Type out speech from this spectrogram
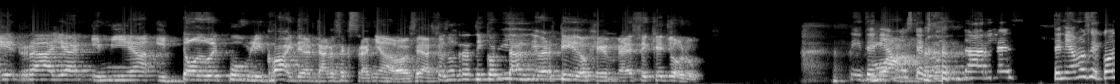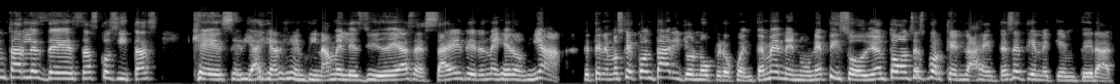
y Ryan y Mía y todo el público, ay, de verdad los extrañaba. O sea, esto es un ratico tan divertido que me hace que lloro. sí, teníamos Mua. que contarles teníamos que contarles de estas cositas que ese viaje a Argentina me les dio ideas a esta gente. Ellos me dijeron, ya, te tenemos que contar. Y yo, no, pero cuénteme en un episodio entonces, porque la gente se tiene que enterar.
